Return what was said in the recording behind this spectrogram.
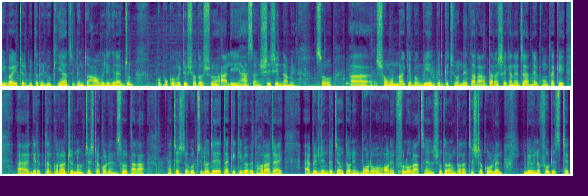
এই বাড়িটার ভিতরে লুকিয়ে আছে কিন্তু আওয়ামী লীগের একজন উপকমিটির সদস্য আলী হাসান শিশির নামে। সো সমন্বয়ক এবং বিএনপির কিছু নেতারা তারা সেখানে যান এবং তাকে গ্রেপ্তার করার জন্য চেষ্টা করেন। সো তারা চেষ্টা করছিল যে তাকে কীভাবে ধরা যায়। বিল্ডিংটা যেহেতু অনেক বড়, অনেক ফ্লোর আছে, সুতরাং তারা চেষ্টা করলেন বিভিন্ন ফুটেজ চেক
